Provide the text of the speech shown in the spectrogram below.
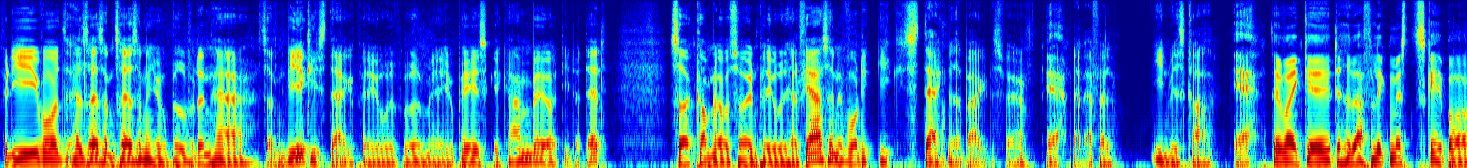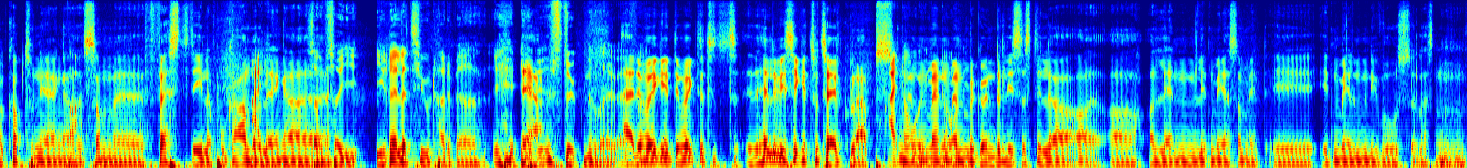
Fordi hvor 50'erne og 60'erne jo blev på den her sådan virkelig stærke periode, både med europæiske kampe og dit og dat, så kom der jo så en periode i 70'erne, hvor det gik stærkt ned ad bakke, desværre. Ja. Eller I hvert fald i en vis grad. Ja, det var ikke, øh, det hed i hvert fald ikke mesterskaber og kopturneringer som øh, fast del af programmet Nej, længere. Så, så i, i relativt har det været et, Ja. et stykke nedad i hvert Nej, fald. det var ikke, det var ikke det, heldigvis ikke et totalt kollaps, Ej, dog men ikke, man, dog. man begyndte lige så stille at, at, at, at lande lidt mere som et, øh, et mellemniveau, eller sådan mm.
